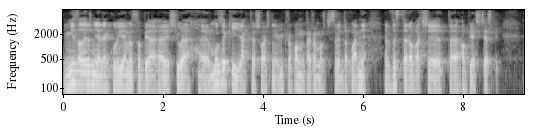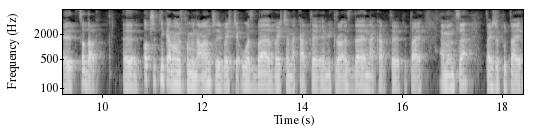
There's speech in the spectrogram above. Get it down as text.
niezależnie regulujemy sobie e, siłę e, muzyki, jak też właśnie mikrofonu, także możecie sobie dokładnie wysterować e, te obie ścieżki. Co dalej? E, Od czytnika Wam już wspominałem, czyli wejście USB, wejście na karty microSD, na karty tutaj MMC. Także tutaj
